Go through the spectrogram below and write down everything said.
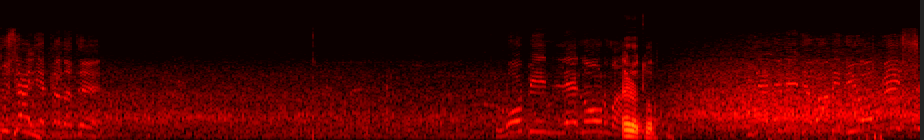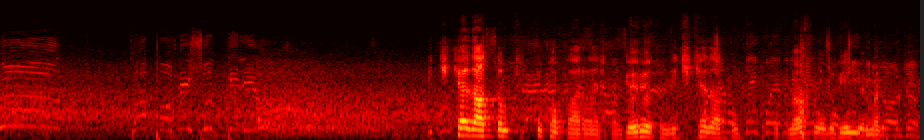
Güzel yakaladı. Robin Lenormand Ver o topu. ilerlemeye devam ediyor ve şut! Top boş ve şut geliyor. İki kez attım tuttu topu arkadaşlar. Görüyorsunuz iki kez attım tuttu topu. Nasıl oldu bilmiyorum biliyordu.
